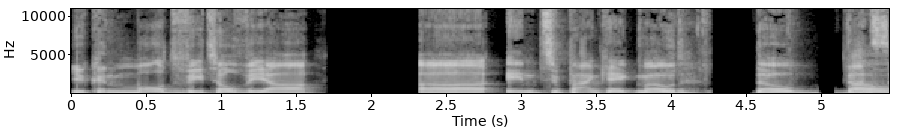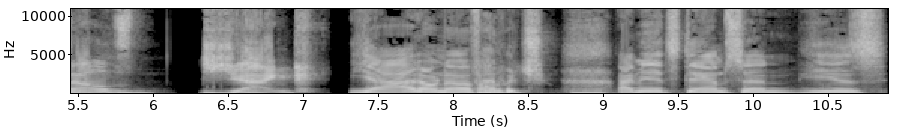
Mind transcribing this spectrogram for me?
you can mod VTOL VR uh, into pancake mode, though that Oh. sounds jank. yeah, I don't know if I would. Tr- I mean, it's Damson. He is.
